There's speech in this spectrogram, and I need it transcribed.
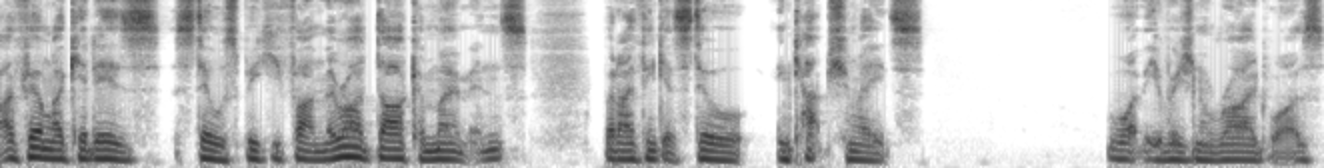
I feel like it is still spooky fun. There are darker moments, but I think it still encapsulates what the original ride was.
